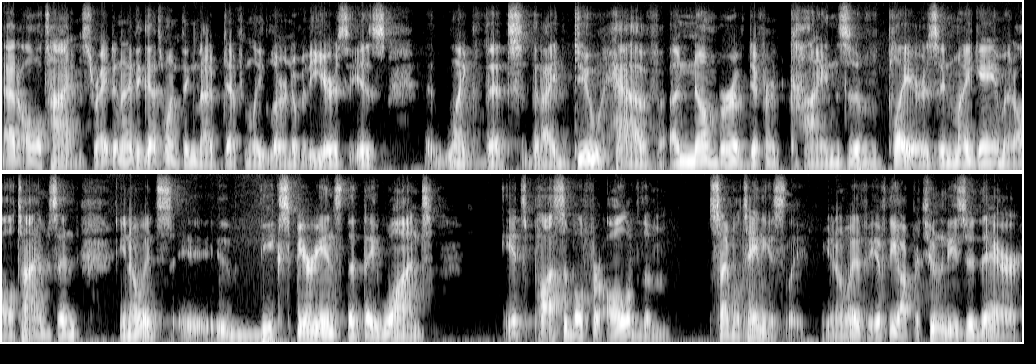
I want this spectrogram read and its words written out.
at all times right? And i think that's one thing that i've definitely learned over the years is like that that i do have a number of different kinds of players in my game at all times. And you know it's eh, the experience that they want it's possible for all of them simultaneously you know? If, if the opportunities are there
